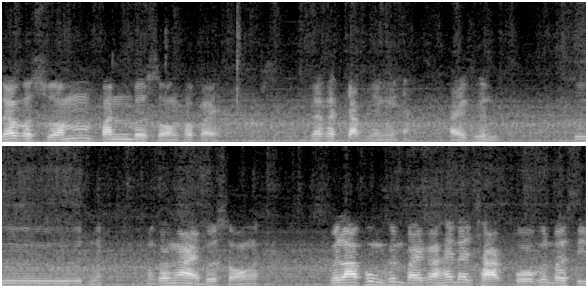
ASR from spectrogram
แล้วก็สวมฟันเบอร์สองเข้าไป แล้วก็จับอย่างนี้ไถขึ้นปืดเนี่ยมันก็ง่ายเบอร์สองอะเวลาพุ่งขึ้นไปก็ให้ได้ฉากโผล่ขึ้นไปสี่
